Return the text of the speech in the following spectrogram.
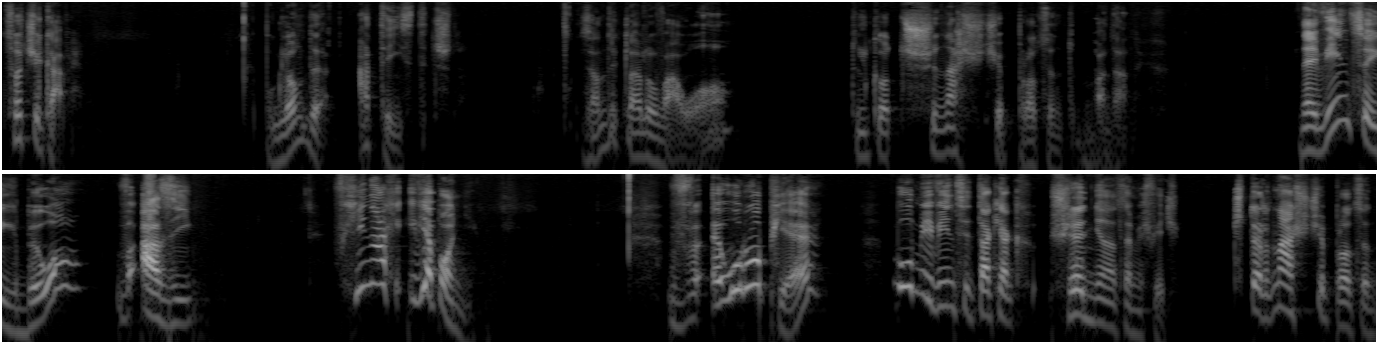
Co ciekawe, poglądy ateistyczne zadeklarowało tylko 13% badanych. Najwięcej ich było w Azji, w Chinach i w Japonii. W Europie było mniej więcej tak jak średnia na całym świecie. 14%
